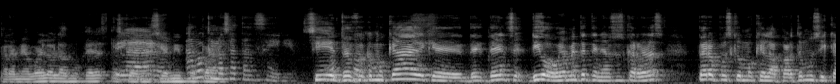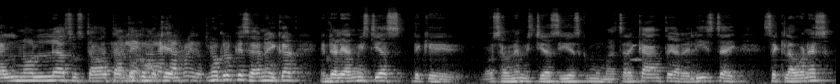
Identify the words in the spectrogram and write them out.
para mi abuelo las mujeres, pues Claro. conocía a mi papá. Algo que no sea tan serio. Sí, ¿no? entonces fue como que, ay, que de- dense. Digo, obviamente tenían sus carreras, pero pues como que la parte musical no le asustaba tanto, le- no como le que no creo que se vayan a dedicar. En realidad mis tías, de que, o sea, una de mis tías sí es como maestra de canto y arreglista y se clavó en eso.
